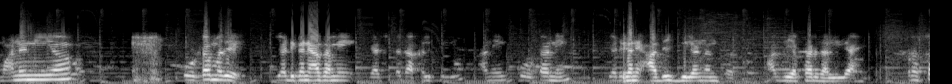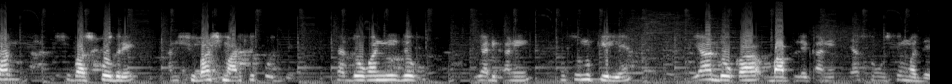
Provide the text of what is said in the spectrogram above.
माननीय कोर्टामध्ये या ठिकाणी आज आम्ही याचिका दाखल केली आणि कोर्टाने या ठिकाणी आदेश दिल्यानंतर आज एफ आय आर झालेली आहे. प्रसाद सुभाष कोदरे आणि सुभाष मारुती कोदरे ह्या दोघांनी जो या ठिकाणी फसवणूक केली आहे या दोघा बापलेकाने या संस्थेमध्ये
